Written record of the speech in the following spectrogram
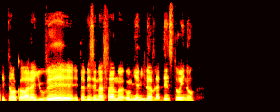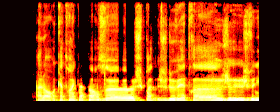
tu étais encore à la Juve et tu as baisé ma femme au Miami Love Lap Dance Torino. Alors, 94, je, pas, je devais être, je, je venais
